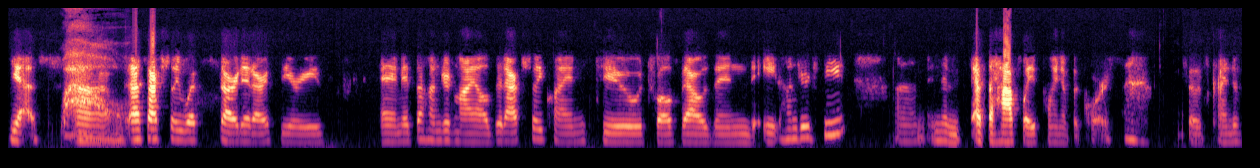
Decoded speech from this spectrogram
Yes. Wow. Um, that's actually what started our series. And it's 100 miles. It actually climbs to 12,800 feet. Um, and then at the halfway point of the course. so it's kind of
